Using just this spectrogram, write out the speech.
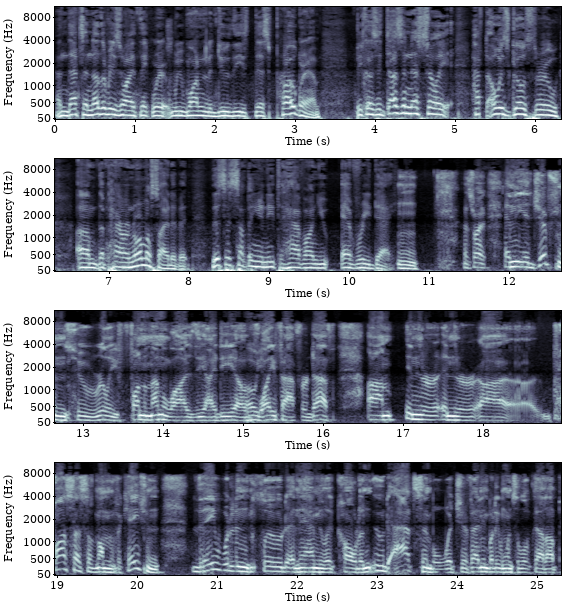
and that's another reason why I think we wanted to do these this program because it doesn't necessarily have to always go through um, the paranormal side of it. This is something you need to have on you every day. That's right. And the Egyptians, who really fundamentalized the idea of Oh, yeah. life after death, um, in their in their uh, process of mummification, they would include an amulet called an Udjat symbol. Which, if anybody wants to look that up,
